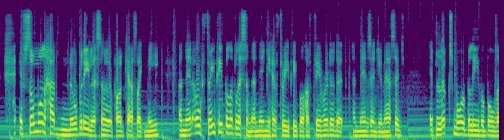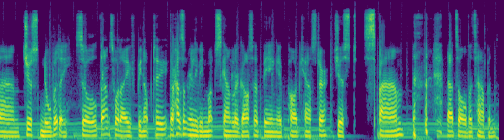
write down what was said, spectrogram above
if someone had nobody listening to their podcast like me, and then oh three people have listened, and then you have three people have favorited it, and then send you a message, it looks more believable than just nobody. So that's what I've been up to. There hasn't really been much scandal or gossip being a podcaster, just spam. that's all that's happened.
